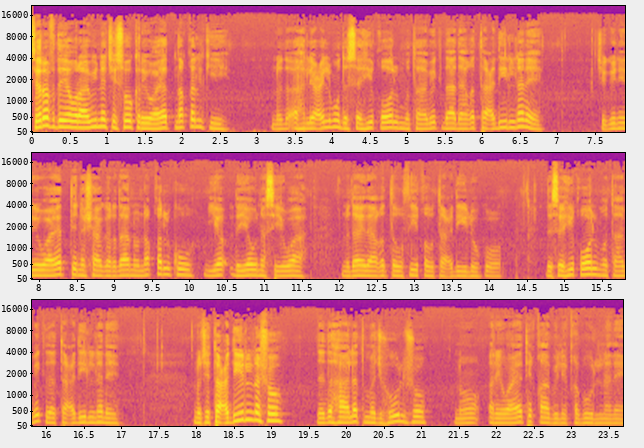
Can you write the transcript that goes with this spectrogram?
صرف د یو راوی نه چې څوک روایت نقل کی نو د اهل علم د صحیح قول مطابق دا داغه تعدیل نه نه چې ګنی روایت ته نشاګردانو نقل کو د یو نه سیوا نو دا داغه توثیق او تعدیل کو د صحیح قول مطابق دا تعدیل نه نه نو چې تعدیل نشو د حالت مجهول شو نو روایت قابل قبول نه ده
